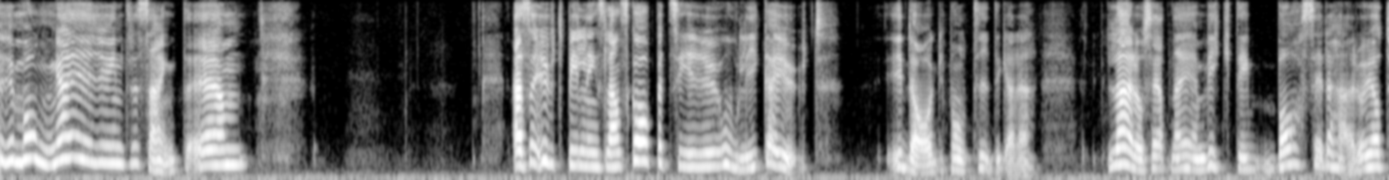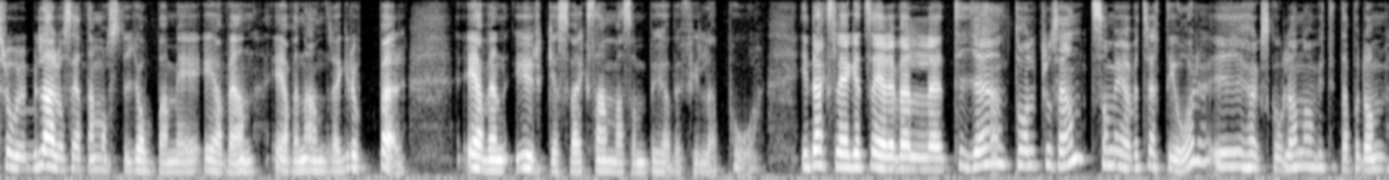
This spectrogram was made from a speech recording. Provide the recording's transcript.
hur många är ju intressant. Ehm, alltså utbildningslandskapet ser ju olika ut idag mot tidigare. Lärosätena är en viktig bas i det här och jag tror lärosätena måste jobba med även, även andra grupper även yrkesverksamma som behöver fylla på. I dagsläget så är det väl 10-12 procent som är över 30 år i högskolan om vi tittar på de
